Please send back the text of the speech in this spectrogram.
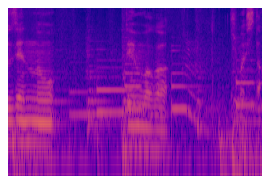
突然の電話が来ました。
